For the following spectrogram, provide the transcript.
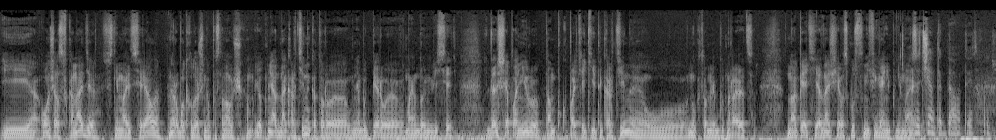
И он сейчас в Канаде снимает сериалы, ну, работает художником-постановщиком. И вот у меня одна картина, которая у меня будет первая в моем доме висеть. И дальше я планирую там покупать какие-то картины, у, ну, которые мне будут нравиться. Но опять, я, знаешь, я в искусстве нифига не понимаю. А зачем тогда вот ты это хочешь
